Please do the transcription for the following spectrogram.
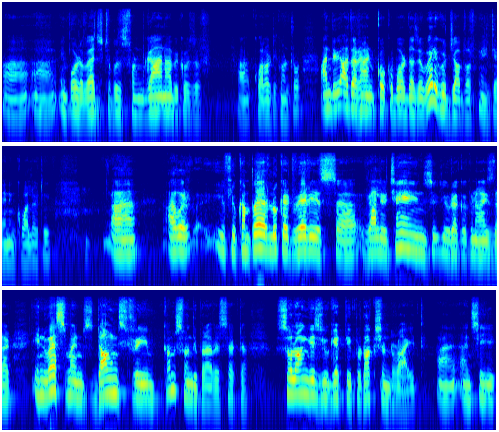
uh, uh, import of vegetables from Ghana because of uh, quality control. On the other hand, Cocoa Board does a very good job of maintaining quality. Uh, our, if you compare, look at various uh, value chains, you recognize that investments downstream comes from the private sector, so long as you get the production right and see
